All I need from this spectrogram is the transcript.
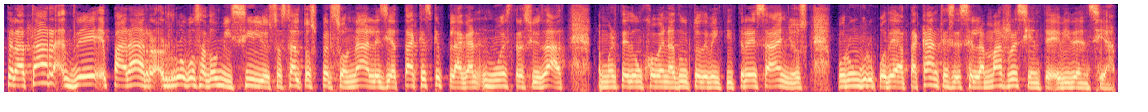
tratar de parar robos a domicilios, asaltos personales y ataques que plagan nuestra ciudad. La muerte de un joven adulto de 23 años por un grupo de atacantes es la más reciente evidencia.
